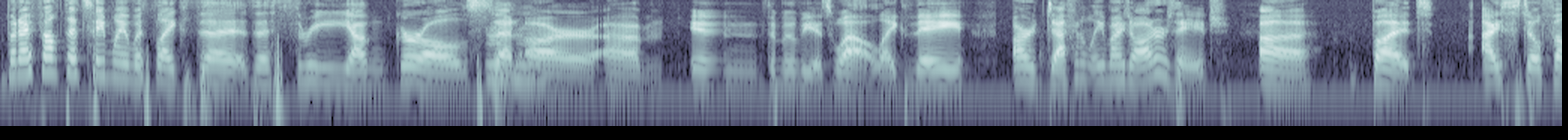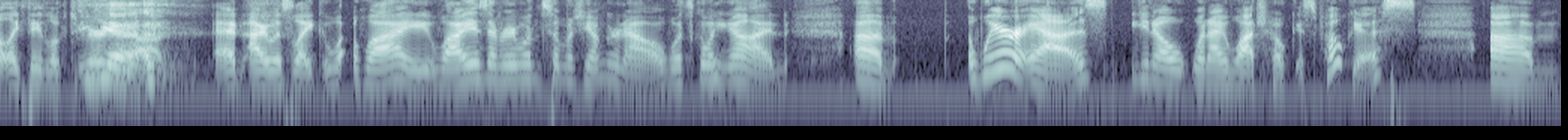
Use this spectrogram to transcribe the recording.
but I felt that same way with like the the three young girls that Mhm. are um, in the movie as well. Like they are definitely my daughter's age, uh, but I still felt like they looked very Yeah. young, and I was like, "Wh- why? Why is everyone so much younger now? What's going on? Um, whereas, you know, when I watch Hocus Pocus, um,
